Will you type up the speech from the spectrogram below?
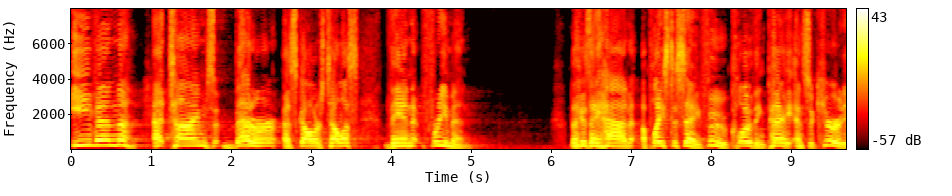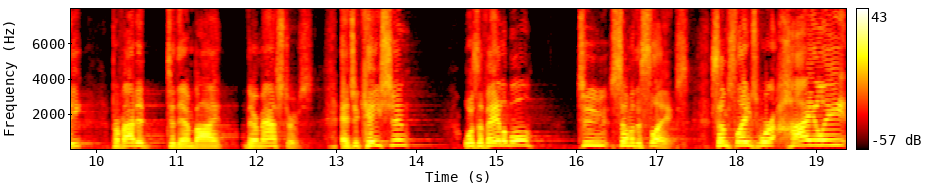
even at times better, as scholars tell us, than freemen, because they had a place to stay, food, clothing, pay, and security provided to them by their masters. Education was available to some of the slaves. Some slaves were highly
